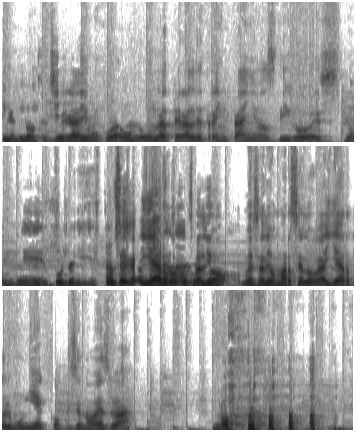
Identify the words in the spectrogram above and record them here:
Entonces llega un, un, lateral de 30 años, digo, este, puse, Gallardo, me salió, me salió Marcelo Gallardo, el muñeco, ese no es, ¿va? No.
